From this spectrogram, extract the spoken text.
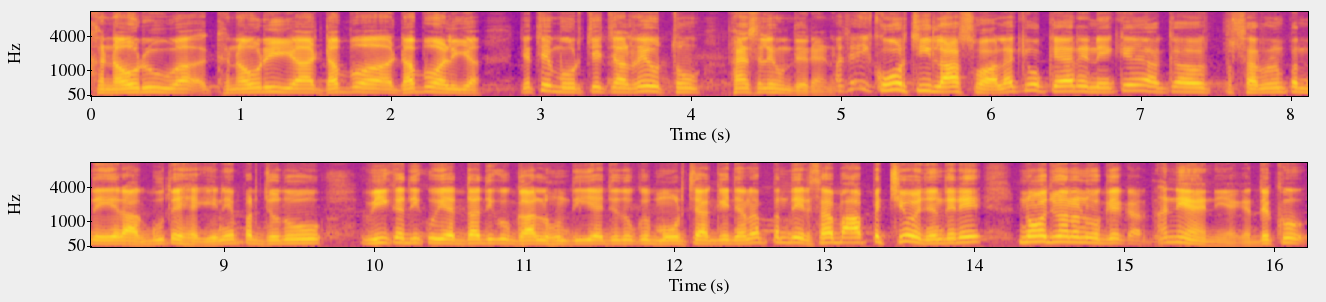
ਖਨੌਰੂ ਆ ਖਨੌਰੀ ਆ ਡੱਬ ਡੱਬ ਵਾਲੀ ਆ ਜਿੱਥੇ ਮੋਰਚੇ ਚੱਲ ਰਹੇ ਉੱਥੋਂ ਫੈਸਲੇ ਹੁੰਦੇ ਰਹਿਣੇ। ਅੱਛਾ ਇੱਕ ਹੋਰ ਚੀਜ਼ ਲਾਸਟ ਸਵਾਲ ਹੈ ਕਿ ਉਹ ਕਹਿ ਰਹੇ ਨੇ ਕਿ ਸਰਵਨ ਪੰਧੇਰ ਆਗੂ ਤੇ ਹੈਗੇ ਨੇ ਪਰ ਜਦੋਂ ਵੀ ਕਦੀ ਕੋਈ ਐਦਾਂ ਦੀ ਕੋਈ ਗੱਲ ਹੁੰਦੀ ਹੈ ਜਦੋਂ ਕੋਈ ਮੋਰਚਾ ਅੱਗੇ ਜਾਣਾ ਪੰਧੇਰ ਸਾਹਿਬ ਆਪ ਪਿੱਛੇ ਹੋ ਜਾਂਦੇ ਨੇ ਨੌਜਵਾਨਾਂ ਨੂੰ ਅੱਗੇ ਕਰ ਦਿੰਦੇ ਅਨਿਆਏ ਨਹੀਂ ਹੈਗਾ। ਦੇਖੋ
